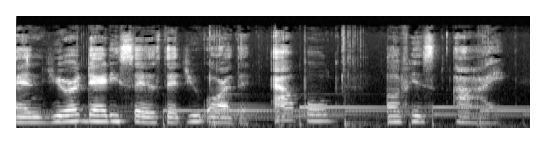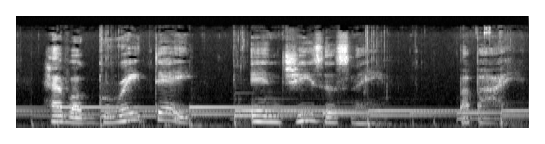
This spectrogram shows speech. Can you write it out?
And your daddy says that you are the apple of his eye. Have a great day in Jesus' name. Bye bye.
